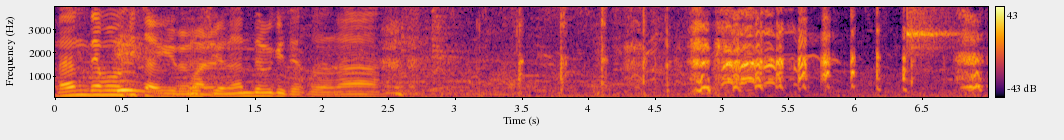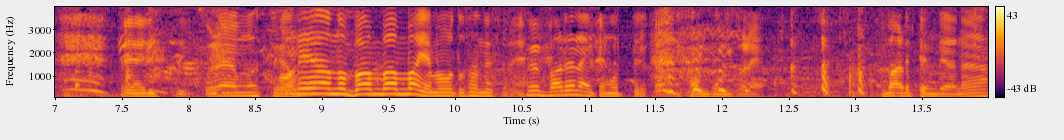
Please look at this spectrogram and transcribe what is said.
何でも受けちゃう夢丸何でも受けちゃいそうだな。やりつつこれはもうすごい。これあのバンバンバン山本さんですね。これバレないと思ってるからね完全にこれ。バレてんだよな。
